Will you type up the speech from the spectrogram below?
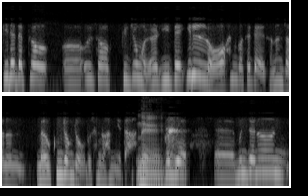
비례대표 어, 의석 비중을 2대 1로 한 것에 대해서는 저는 매우 긍정적으로 생각합니다. 네. 근데 에, 문제는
